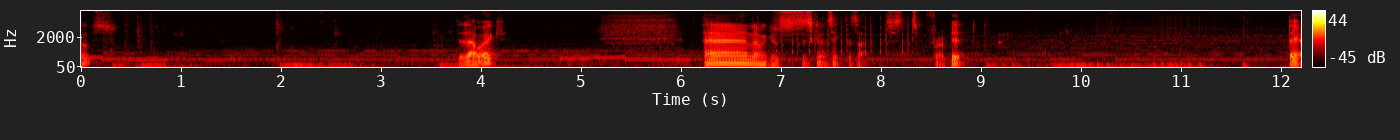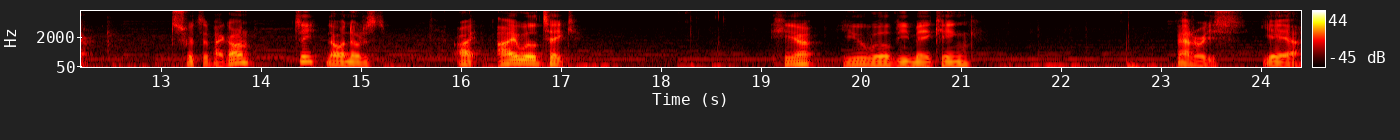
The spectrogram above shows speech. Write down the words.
Oops. Did that work? And I'm just, just to take this out just for a bit. There. Switch it back on. See? No one noticed. Alright, I will take... Here, you will be making batteries. Yeah,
